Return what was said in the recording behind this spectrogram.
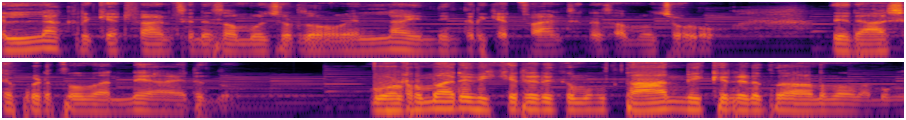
എല്ലാ ക്രിക്കറ്റ് ഫാൻസിനെ സംബന്ധിച്ചിടത്തോളം എല്ലാ ഇന്ത്യൻ ക്രിക്കറ്റ് ഫാൻസിനെ സംബന്ധിച്ചോളം നിരാശപ്പെടുത്തുന്നത് തന്നെയായിരുന്നു. ബോളർമാർ വിക്കറ്റ് എടുക്കുമ്പോൾ താൻ വിക്കറ്റ് എടുത്തതാണെന്നാണ് നമുക്ക്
